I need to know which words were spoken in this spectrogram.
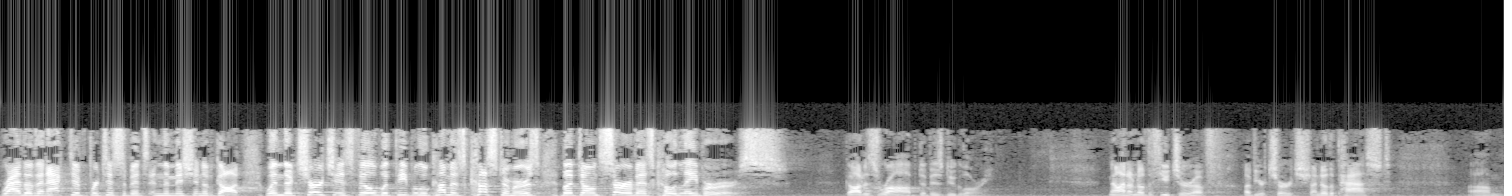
rather than active participants in the mission of God. When the church is filled with people who come as customers but don't serve as co-laborers. God is robbed of his due glory. Now, I don't know the future of, of your church. I know the past. Um,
